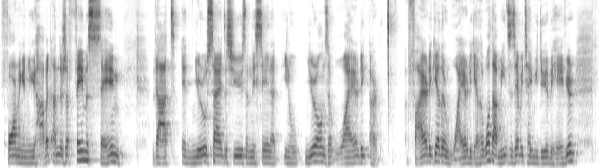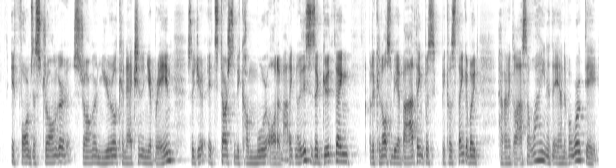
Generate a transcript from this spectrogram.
forming a new habit. And there's a famous saying that in neuroscientists use, and they say that you know neurons that wire to, or fire together, wire together. What that means is every time you do a behavior, it forms a stronger, stronger neural connection in your brain. So it starts to become more automatic. Now, this is a good thing, but it can also be a bad thing because, because think about having a glass of wine at the end of a workday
